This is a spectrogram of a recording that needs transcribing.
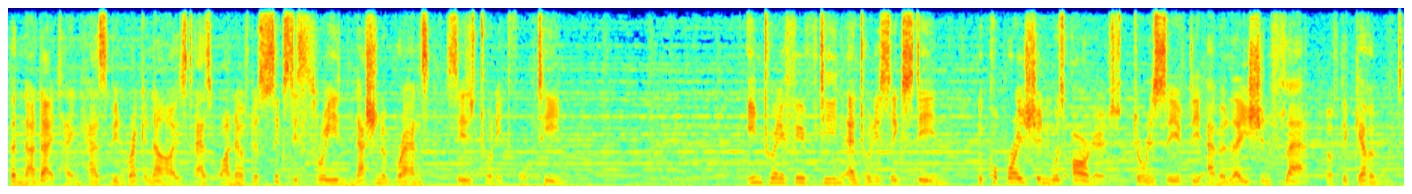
The Nha Đại Thành has been recognized as one of the 63 national brands since 2014. In 2015 and 2016, the corporation was honored to receive the emulation flag of the government.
